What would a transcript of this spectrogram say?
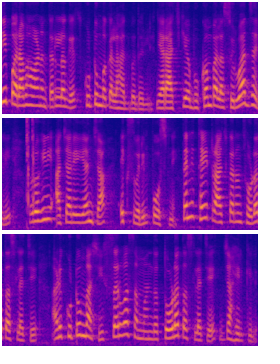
जी पराभवानंतर लगेच कुटुंब कलहात बदलली. या राजकीय भूकंपाला सुरुवात झाली रोहिणी आचार्य यांच्या एक्सवरील पोस्टने. त्यांनी थेट राजकारण सोडत असल्याचे आणि कुटुंबाशी सर्व संबंध तोडत असल्याचे जाहीर केले.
